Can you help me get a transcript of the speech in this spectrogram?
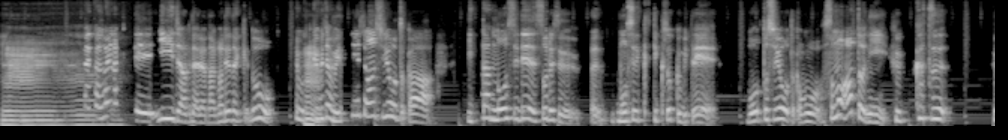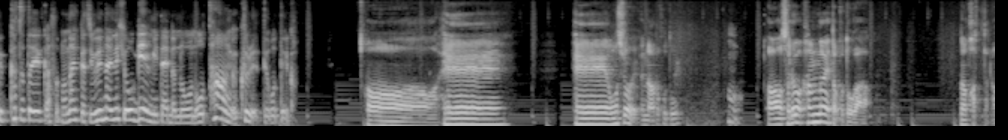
うーん。考えなくていいじゃんみたいな流れだけどでも結うん局じゃあメディテーションしようとか、一旦脳死でストレスえ脳死で TikTok 見てぼーっとしようとかもその後に復活復活というかそのなんか自分なりの表現みたいなののターンが来るって思ってるか。ああ、へえ。へえ面白い。なるほど、うん。ああそれは考えたことがなかったな。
